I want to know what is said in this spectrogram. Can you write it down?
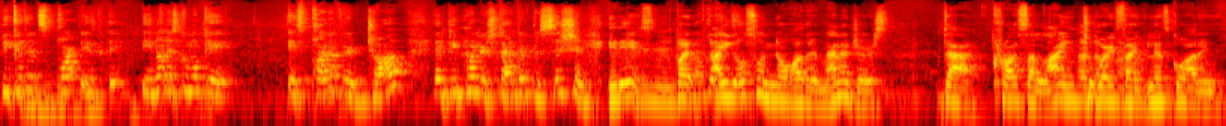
because it's part it's, you know it's como que it's part of your job and people understand their position It is. Mm-hmm. But I also know other managers that cross a line to know, where it's like, let's go out and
